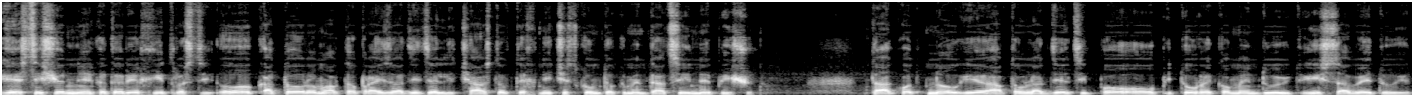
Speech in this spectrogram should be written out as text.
Есть еще некоторые хитрости, о котором автопроизводители часто в техническом документации не пишут. Так вот, многие автовладельцы по опыту рекомендуют и советуют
